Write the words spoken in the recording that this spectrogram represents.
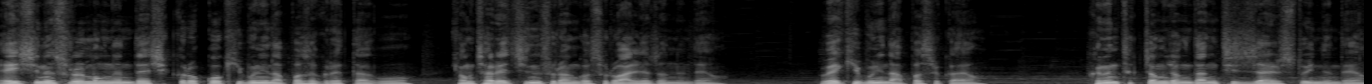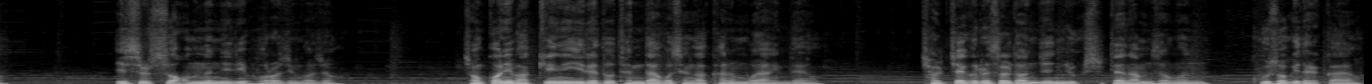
A씨는 술을 먹는데 시끄럽고 기분이 나빠서 그랬다고 경찰에 진술한 것으로 알려졌는데요. 왜 기분이 나빴을까요? 그는 특정 정당 지지자일 수도 있는데요. 있을 수 없는 일이 벌어진 거죠. 정권이 바뀌니 이래도 된다고 생각하는 모양인데요. 철제 그릇을 던진 60대 남성은 구속이 될까요?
